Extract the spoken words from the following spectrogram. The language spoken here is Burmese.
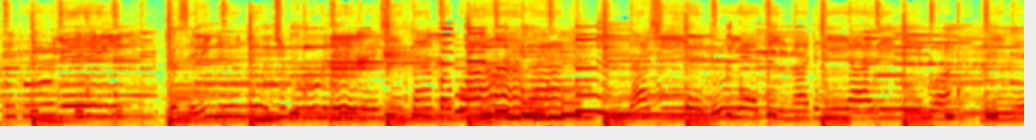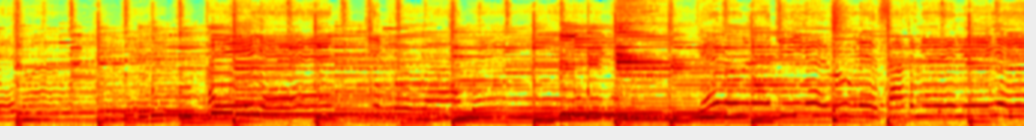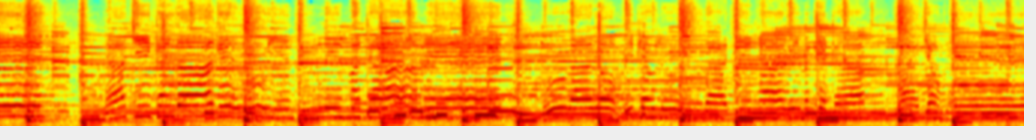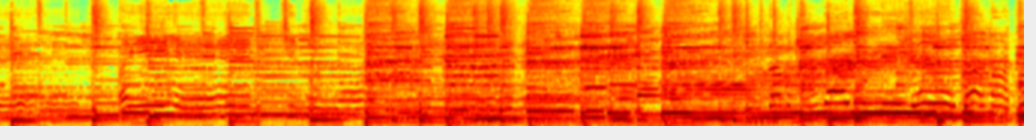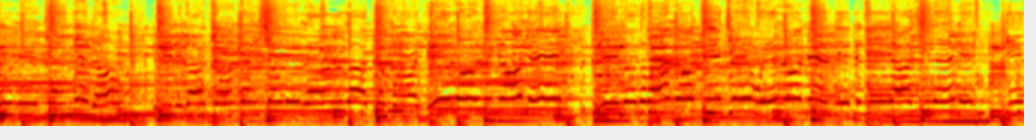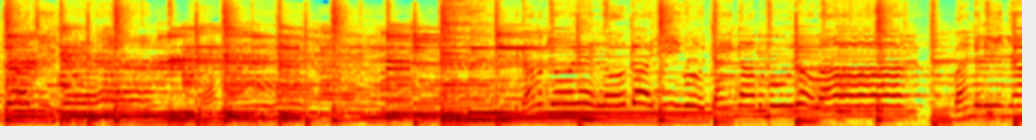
ပွင့်ဖူးရဲ့ရစိနူးနူးချစ်ဘူးကလေးရှင်တန်ပေါက်ပွားဒါရှိတဲ့သူရဲ့ဒီမှာတနေရာစီ again. niña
